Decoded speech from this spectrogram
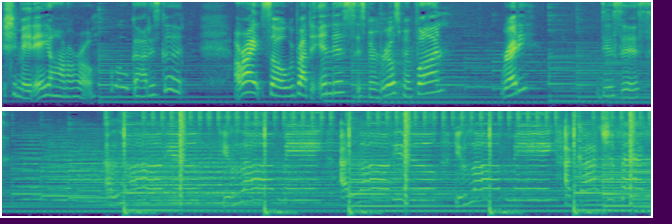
She made A honor roll. Oh, God is good. All right, so we're about to end this. It's been real. It's been fun. Ready? Deuces. I love you, you love me. I love you, you love me. I got your back,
